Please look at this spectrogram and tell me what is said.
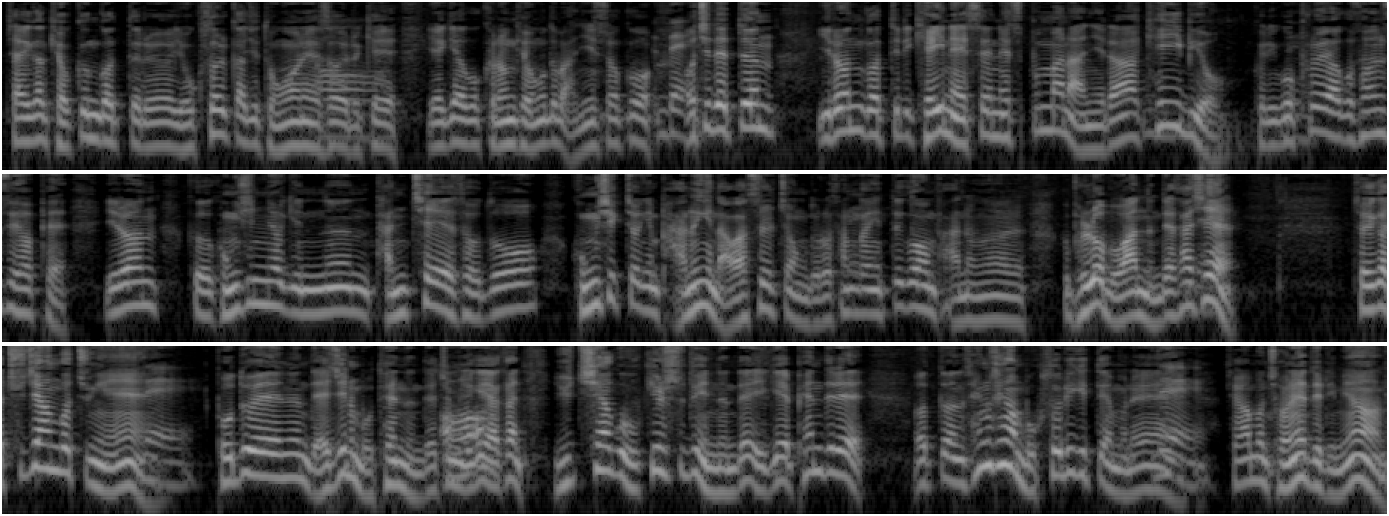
자기가 겪은 것들을 욕설까지 동원해서 어. 이렇게 얘기하고 그런 경우도 많이 있었고 네. 어찌됐든 이런 것들이 개인 SNS뿐만 아니라 KBO 그리고 네. 프로야구 선수협회 이런 그 공신력 있는 단체에서도 공식적인 반응이 나왔을 정도로 상당히 네. 뜨거운 반응을 불러 모았는데 사실 저희가 취재한 것 중에 네. 보도에는 내지는 못했는데 좀 어. 이게 약간 유치하고 웃길 수도 있는데 이게 팬들의 어떤 생생한 목소리이기 때문에 네. 제가 한번 전해드리면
